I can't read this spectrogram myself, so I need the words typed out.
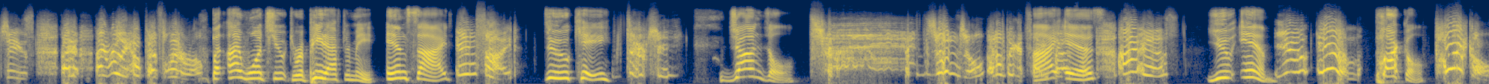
Jeez, I, I really hope that's literal. But I want you to repeat after me. Inside, Inside, dookie, Dookie, jungle. Jungle. I don't think it's. I is, I is. You am, You am. parkle. Porkle.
